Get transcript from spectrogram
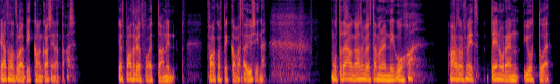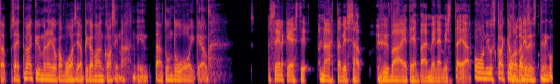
niin Atlanta tulee pikkaan kasina taas. Jos Patriot voittaa, niin Falcons pikkaa vasta ysinä. Mutta tämä on myös myös tämmöinen niinku Arthur Smith Tenuren juttu, että 70 joka vuosi ja pikataan kasina, niin tämä tuntuu oikealta. Selkeästi nähtävissä hyvää eteenpäin menemistä ja On just kaikkea Organis- positiivisesti. Niin kuin,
